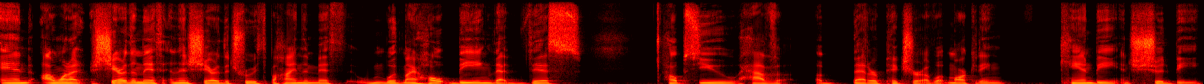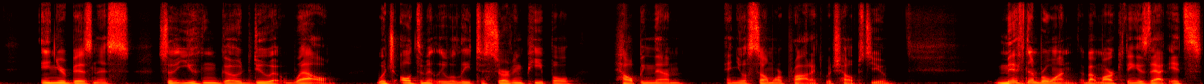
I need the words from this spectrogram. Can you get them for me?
and I want to share the myth and then share the truth behind the myth, with my hope being that this helps you have a better picture of what marketing can be and should be in your business so that you can go do it well, which ultimately will lead to serving people, helping them, and you'll sell more product, which helps you. Myth number one about marketing is that it's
